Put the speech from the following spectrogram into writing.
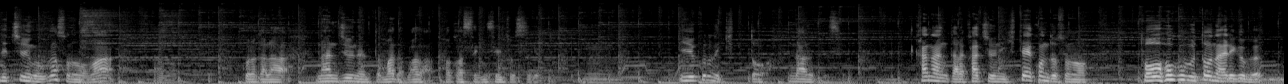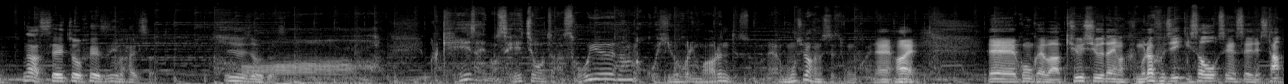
で中国がそのままあのこれから何十年とまだまだ爆発的に成長し続けるということできっとなるんですよ。河南から渦中に来て今度その東北部と内陸部が成長フェーズに今入ってたという状況です。あーこれ経済の成長というのはそういうなんかこう広がりもあるんですよね。面白い話です今回ね、はい、えー今回は九州大学村藤勲先生でした。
